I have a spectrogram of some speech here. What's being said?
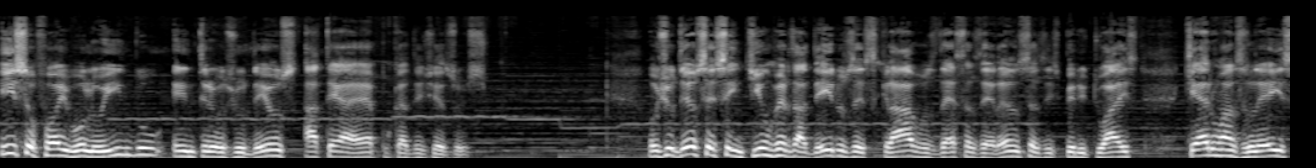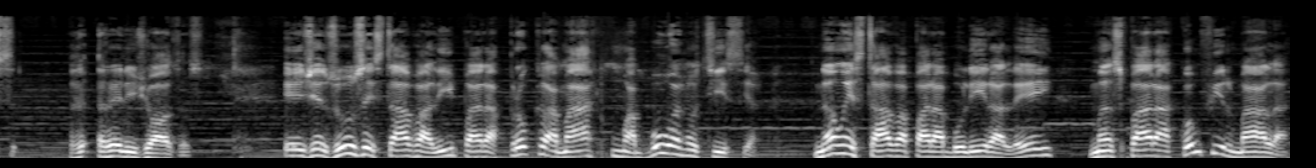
Isso foi evoluindo entre os judeus até a época de Jesus. Os judeus se sentiam verdadeiros escravos dessas heranças espirituais que eram as leis religiosas. E Jesus estava ali para proclamar uma boa notícia. Não estava para abolir a lei, mas para confirmá-la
